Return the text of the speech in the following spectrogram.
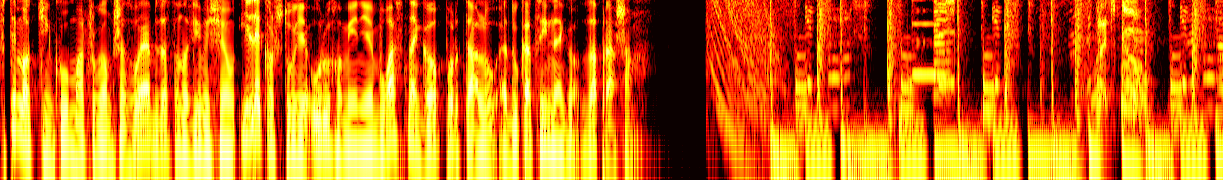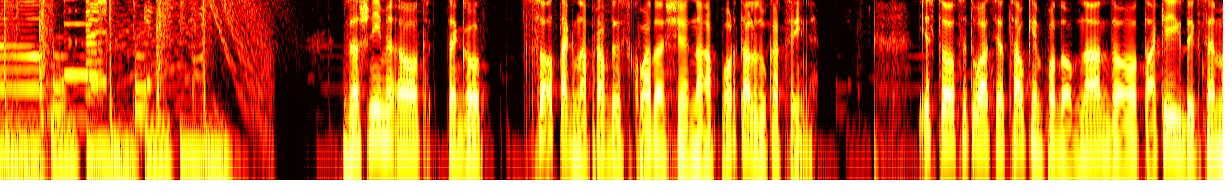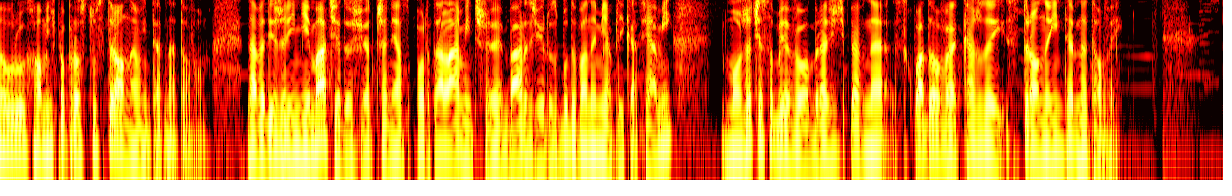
W tym odcinku Maczugą przez Web zastanowimy się, ile kosztuje uruchomienie własnego portalu edukacyjnego. Zapraszam. Zacznijmy od tego, co tak naprawdę składa się na portal edukacyjny. Jest to sytuacja całkiem podobna do takiej, gdy chcemy uruchomić po prostu stronę internetową. Nawet jeżeli nie macie doświadczenia z portalami czy bardziej rozbudowanymi aplikacjami, możecie sobie wyobrazić pewne składowe każdej strony internetowej.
